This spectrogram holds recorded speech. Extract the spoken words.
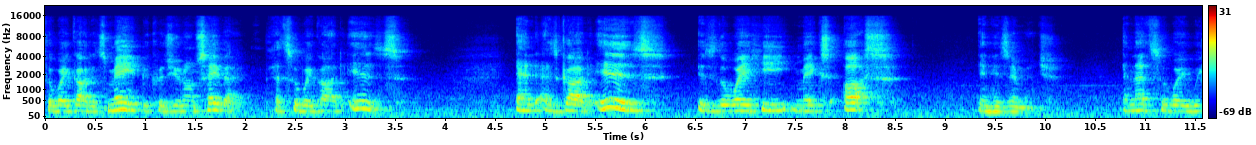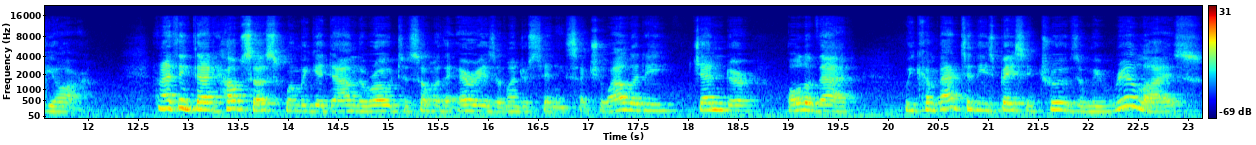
the way God is made because you don't say that. That's the way God is. And as God is, is the way he makes us in his image. And that's the way we are. And I think that helps us when we get down the road to some of the areas of understanding sexuality, gender, all of that. We come back to these basic truths and we realize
